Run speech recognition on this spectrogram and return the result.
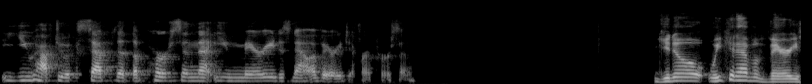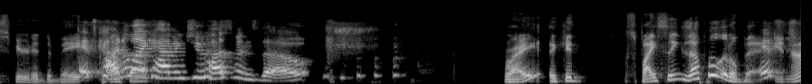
you have to accept that the person that you married is now a very different person. you know, we could have a very spirited debate. It's kind of like that, having two husbands, though. right. It could spice things up a little bit. It's you know?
